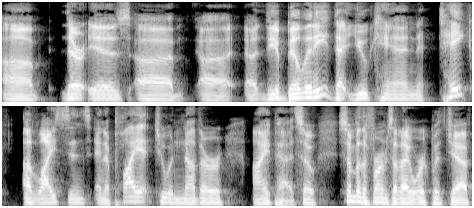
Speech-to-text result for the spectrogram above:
Uh, there is uh, uh, uh, the ability that you can take a license and apply it to another iPad. So some of the firms that I work with, Jeff,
